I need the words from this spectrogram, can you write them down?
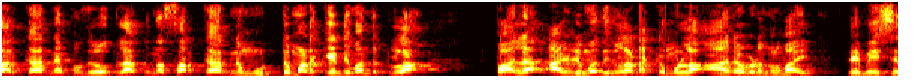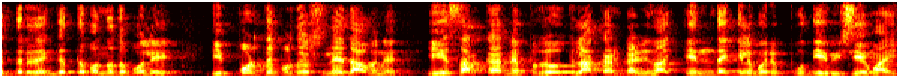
സർക്കാരിനെ പ്രതിരോധത്തിലാക്കുന്ന സർക്കാരിന് മുട്ടുമടക്കേണ്ടി വന്നിട്ടുള്ള പല അഴിമതികളടക്കമുള്ള ആരോപണങ്ങളുമായി രമേശ് ചെന്നിത്തല രംഗത്ത് വന്നതുപോലെ ഇപ്പോഴത്തെ പ്രതിപക്ഷ നേതാവിന് ഈ സർക്കാരിനെ പ്രതിരോധത്തിലാക്കാൻ കഴിയുന്ന എന്തെങ്കിലും ഒരു പുതിയ വിഷയമായി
